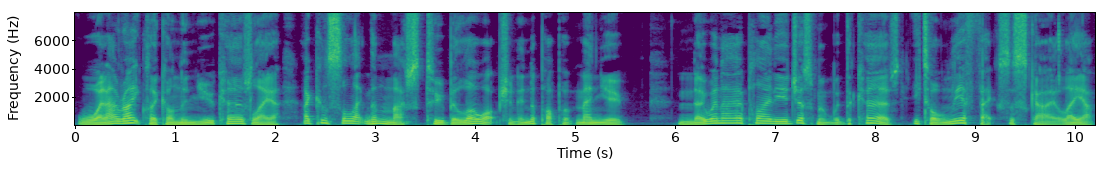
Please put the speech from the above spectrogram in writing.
When I right click on the new curves layer, I can select the mask to below option in the pop-up menu. Now when I apply the adjustment with the curves, it only affects the sky layer.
